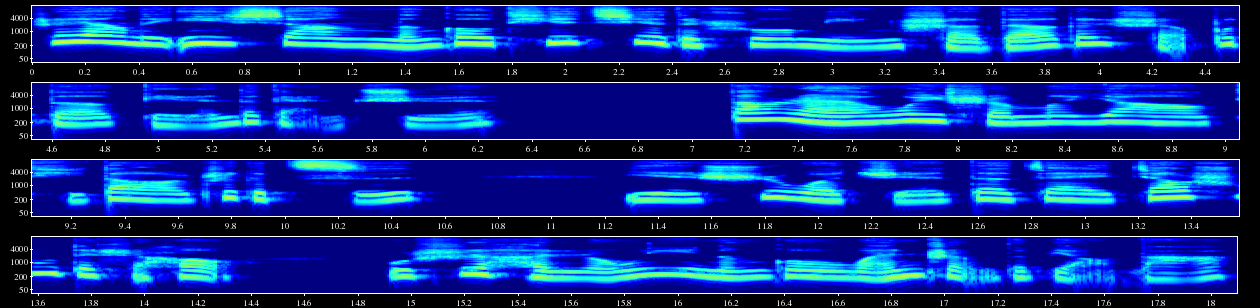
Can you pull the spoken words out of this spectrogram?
这样的意象能够贴切地说明舍得跟舍不得给人的感觉。当然，为什么要提到这个词，也是我觉得在教书的时候不是很容易能够完整的表达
